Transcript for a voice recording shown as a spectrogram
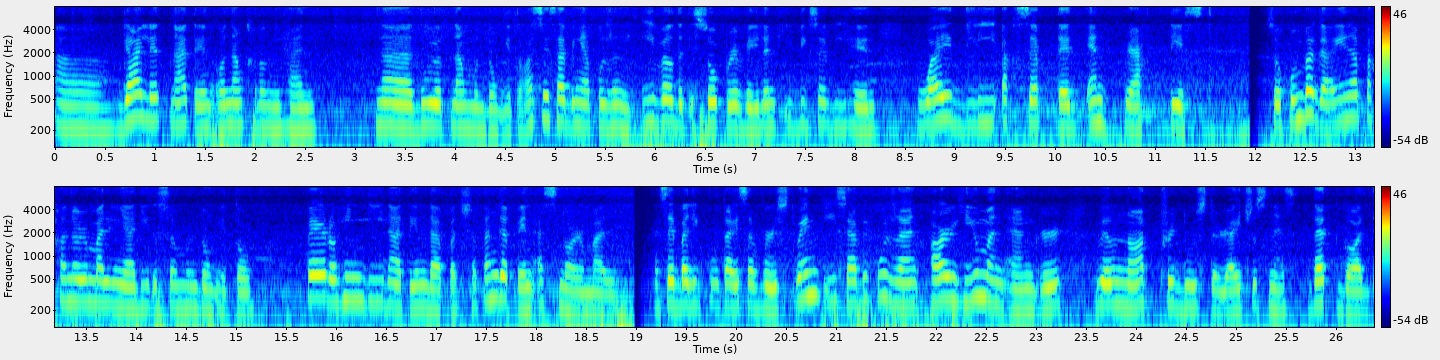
uh, galit natin o ng karumihan na dulot ng mundong ito. Kasi sabi nga po dyan, evil that is so prevalent, ibig sabihin, widely accepted and practiced. So, kumbaga, ay napaka-normal niya dito sa mundong ito. Pero, hindi natin dapat siya tanggapin as normal. Kasi balik po tayo sa verse 20, sabi po dyan, Our human anger will not produce the righteousness that God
